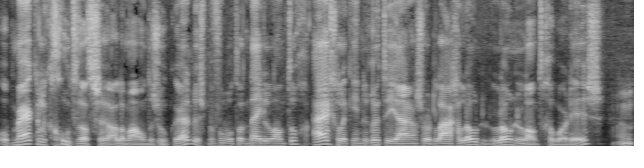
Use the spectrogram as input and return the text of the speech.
opmerkelijk goed wat ze allemaal onderzoeken. Hè? Dus bijvoorbeeld dat Nederland toch eigenlijk in de Rutte-jaren een soort lage lonenland geworden is. Mm.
